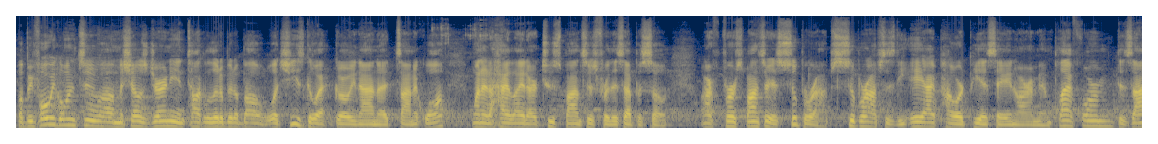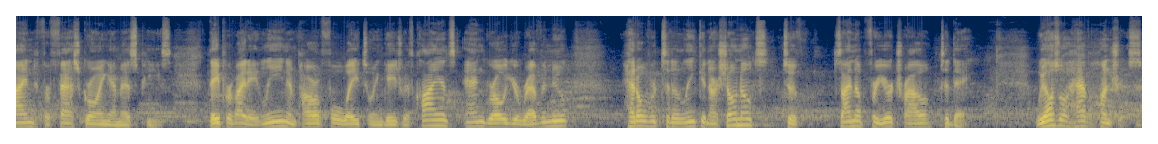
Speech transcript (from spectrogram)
But before we go into uh, Michelle's journey and talk a little bit about what she's go- going on at SonicWall, wanted to highlight our two sponsors for this episode. Our first sponsor is SuperOps. SuperOps is the AI-powered PSA and RMM platform designed for fast-growing MSPs. They provide a lean and powerful way to engage with clients and grow your revenue. Head over to the link in our show notes to sign up for your trial today. We also have Huntress.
